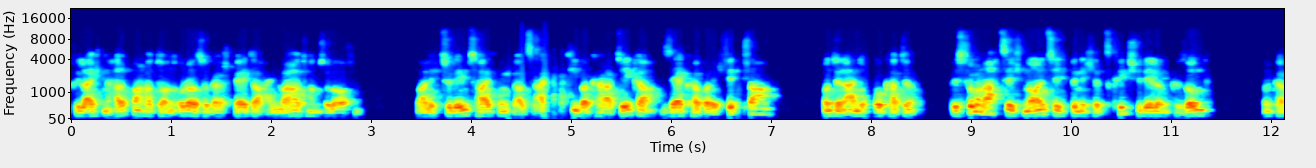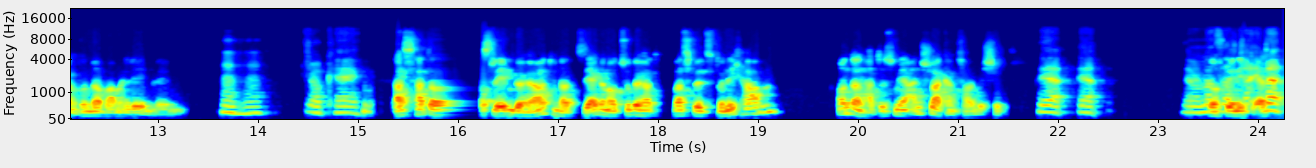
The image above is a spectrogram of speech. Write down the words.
vielleicht einen Halbmarathon oder sogar später einen Marathon zu laufen, weil ich zu dem Zeitpunkt als aktiver Karateka sehr körperlich fit war und den Eindruck hatte, bis 85, 90 bin ich jetzt quietschfidel und gesund und kann wunderbar mein Leben leben. Mhm. Okay. Das hat das Leben gehört und hat sehr genau zugehört, was willst du nicht haben? Und dann hat es mir einen Schlaganfall geschickt. Ja, ja. ja man, sagt ja immer,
